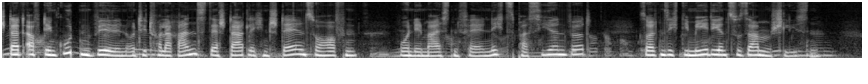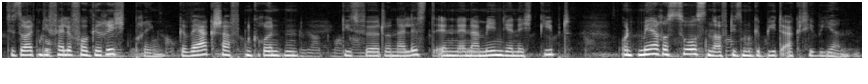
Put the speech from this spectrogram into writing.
Statt auf den guten Willen und die Toleranz der staatlichen Stellen zu hoffen, wo in den meisten Fällen nichts passieren wird, sollten sich die Medien zusammenschließen. Sie sollten die Fälle vor Gericht bringen, Gewerkschaften gründen, die es für JournalistInnen in Armenien nicht gibt, und mehr Ressourcen auf diesem Gebiet aktivieren.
